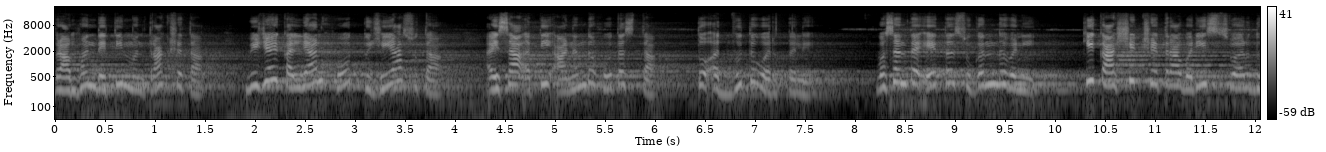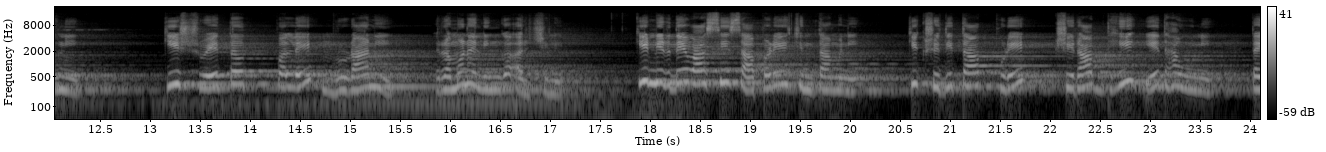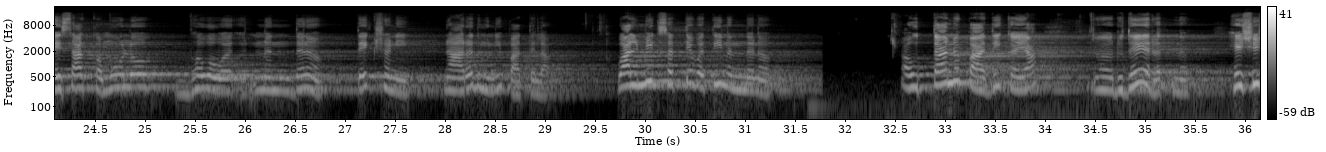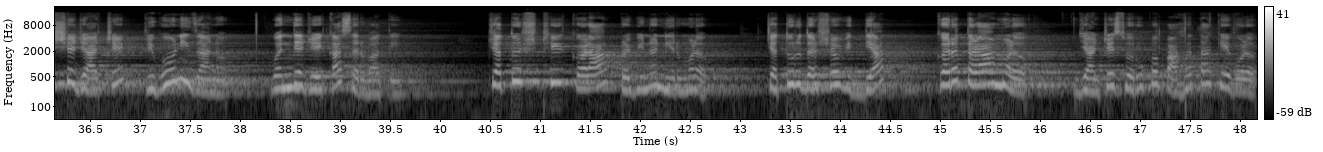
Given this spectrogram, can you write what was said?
ब्राह्मण देती मंत्राक्षता. विजय कल्याण होत तुझी या सुता. ऐसा अति आनंद होत असता तो अद्भुत वर्तले. वसंत येत सुगंधवनी की काशी क्षेत्रावरी स्वरधुनी की श्वेतपले मृडानी रमणलिंग अर्चिले. की निर्देवासी सापडे चिंतामणी की क्षुदिता पुढे क्षीराब्धी ये धावुनी. तैसा कमोलो भवनंदन ते क्षणी नारद मुनी पातला. वाल्मिक सत्यवती नंदन औत्तानपादिकया हृदयरत्न हे शिष्य ज्याचे त्रिभुवनी जाण वंद्य जे का सर्वाते चतुष्ठी कळा प्रवीण निर्मळ चतुर्दश विद्या करतळामळ ज्यांचे स्वरूप पाहता केवळ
